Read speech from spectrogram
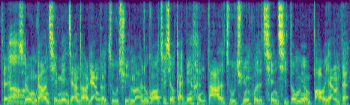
对，所以，我们刚刚前面讲到两个族群嘛，如果要追求改变很大的族群，或者前期都没有保养的，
